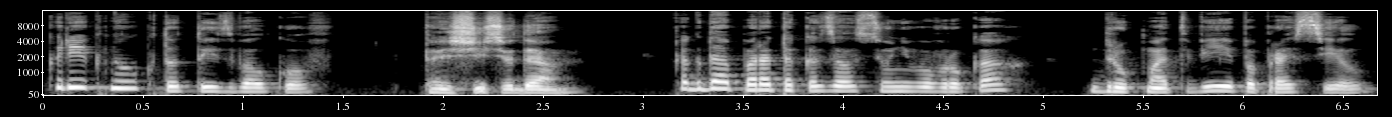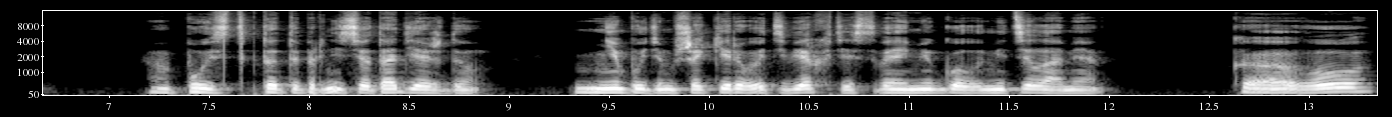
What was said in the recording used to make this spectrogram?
Крикнул кто-то из волков. «Тащи сюда!» Когда аппарат оказался у него в руках, друг Матвея попросил. «Пусть кто-то принесет одежду. Не будем шокировать верхти своими голыми телами». «Кого?»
